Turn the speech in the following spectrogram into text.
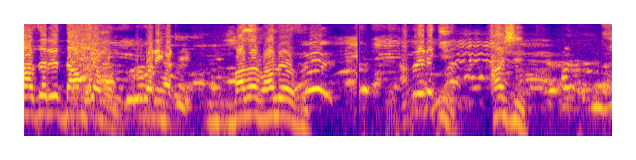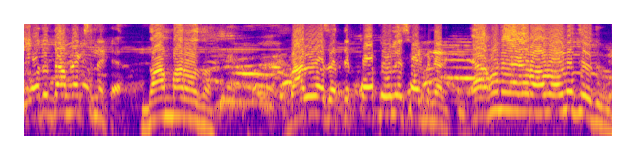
বাজারের দাম কেমন? কুরবানি হাটে? বাজার ভালো আছে। আপনার এটা কি? খাসি। কত দাম রাখছেন এটা? দাম বারো হাজার। বারো হাজার তো কত হলে ছাড়বেন আর কি? এখন এগারো হাজার হলে দিয়ে দেবো।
